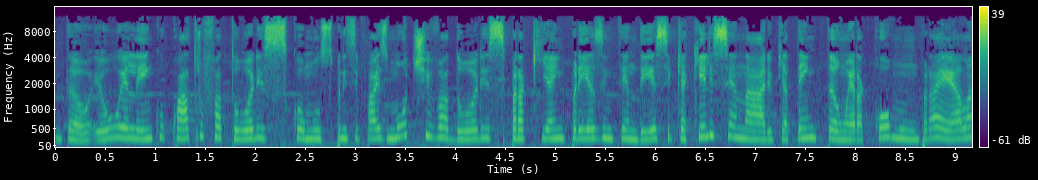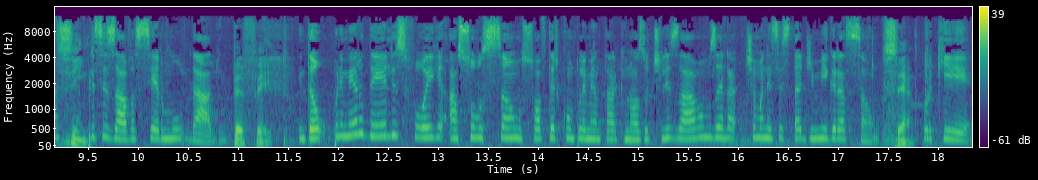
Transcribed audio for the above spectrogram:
Então, eu elenco quatro fatores como os principais motivadores para que a empresa entendesse que aquele cenário que até então era comum para ela Sim. precisava ser mudado. Perfeito. Então, o primeiro deles foi a solução, o software complementar que nós utilizávamos era, tinha uma necessidade de migração. Certo. Porque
